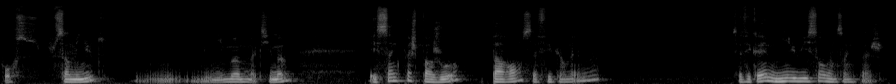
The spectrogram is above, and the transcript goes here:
pour 5 minutes, minimum, maximum. Et 5 pages par jour, par an, ça fait quand même, ça fait quand même 1825 pages.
